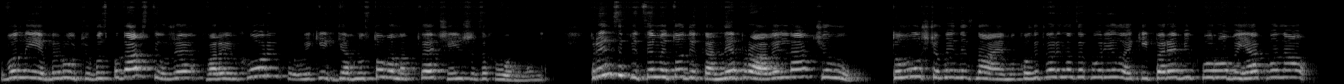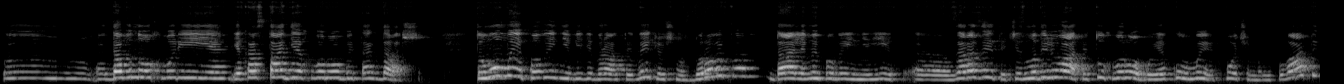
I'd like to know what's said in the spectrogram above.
вони беруть у господарстві вже тварин хворих, у яких діагностовано те чи інше захворювання. В принципі, це методика неправильна. Чому? Тому що ми не знаємо, коли тварина захворіла, який перебіг хвороби, як вона давно хворіє, яка стадія хвороби і так далі. Тому ми повинні відібрати виключно здорових тварин, далі ми повинні їх е, заразити чи змоделювати ту хворобу, яку ми хочемо лікувати,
